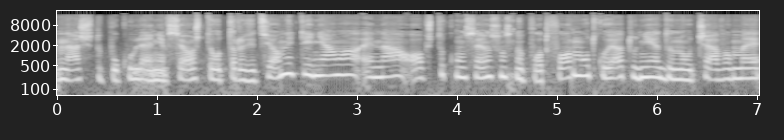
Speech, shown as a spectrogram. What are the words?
нашето поколение все още от традиционните няма една обща консенсусна платформа, от която ние да научаваме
